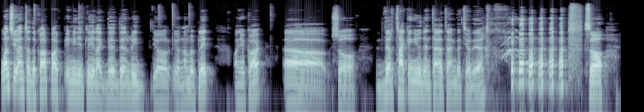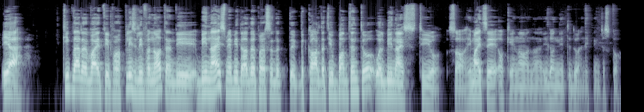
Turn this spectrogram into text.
once you enter the car park, immediately like they they'll read your your number plate on your car. Uh, so they're tracking you the entire time that you're there. so yeah, keep that in mind, people. Please leave a note and be be nice. Maybe the other person that the, the car that you bumped into will be nice to you. So he might say, okay, no, no, you don't need to do anything. Just go.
